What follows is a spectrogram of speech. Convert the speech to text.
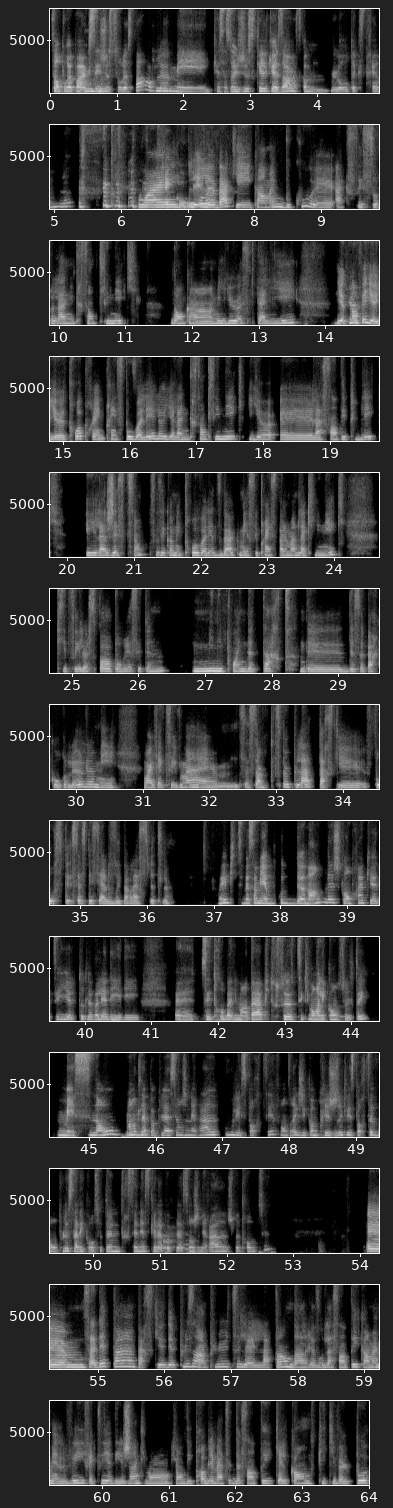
on ne pourrait pas axer mm-hmm. juste sur le sport, là, mais que ce soit juste quelques heures, c'est comme l'autre extrême. oui, le, bac est quand même beaucoup euh, axé sur la nutrition clinique, donc en milieu hospitalier. en fait, il y, a, trois principaux volets. Là. Il y a la nutrition clinique, il y a euh, la santé publique et la gestion. Ça, c'est comme les trois volets du bac, mais c'est principalement de la clinique. Puis, tu sais, le sport, pour vrai, c'est une mini pointe de tarte de, ce parcours-là. Mais ouais, effectivement, euh, c'est un petit peu plate parce qu'il faut se spécialiser par la suite. Là. Oui, puis me semble qu'il y a beaucoup de demandes. Je comprends qu'il y a tout le volet des, des euh, troubles alimentaires puis tout ça qui vont aller consulter. Mais sinon, entre la mm-hmm. population générale ou les sportifs, on dirait que j'ai comme préjugé que les sportifs vont plus aller consulter un nutritionniste que la population générale. Je me trompe-tu? Euh, ça dépend parce que de plus en plus, l'attente dans le réseau de la santé est quand même élevée. Fait il y a des gens qui, vont, qui ont des problématiques de santé quelconques puis qui ne veulent pas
